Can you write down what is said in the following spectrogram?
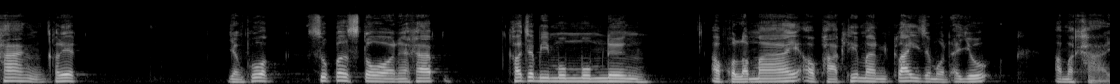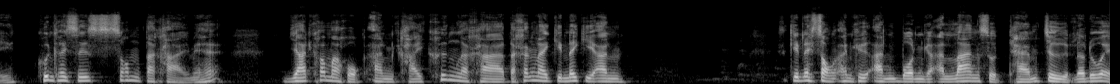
ห้างเขาเรียก อย่างพวกซูเปอร์สโตร์นะครับเขาจะมีมุมมุมหนึ่งเอาผลไม้เอาผักที่มันใกล้จะหมดอายุ เอามาขาย คุณเคยซื้อส้มตาข่ายไหมฮะ ยัดเข้ามาหกอันขายครึ่งราคา แต่ข้างในกินได้กี่อัน กินได้สองอันคืออันบนกับอันล่างสุดแถมจืดแล้วด้วย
